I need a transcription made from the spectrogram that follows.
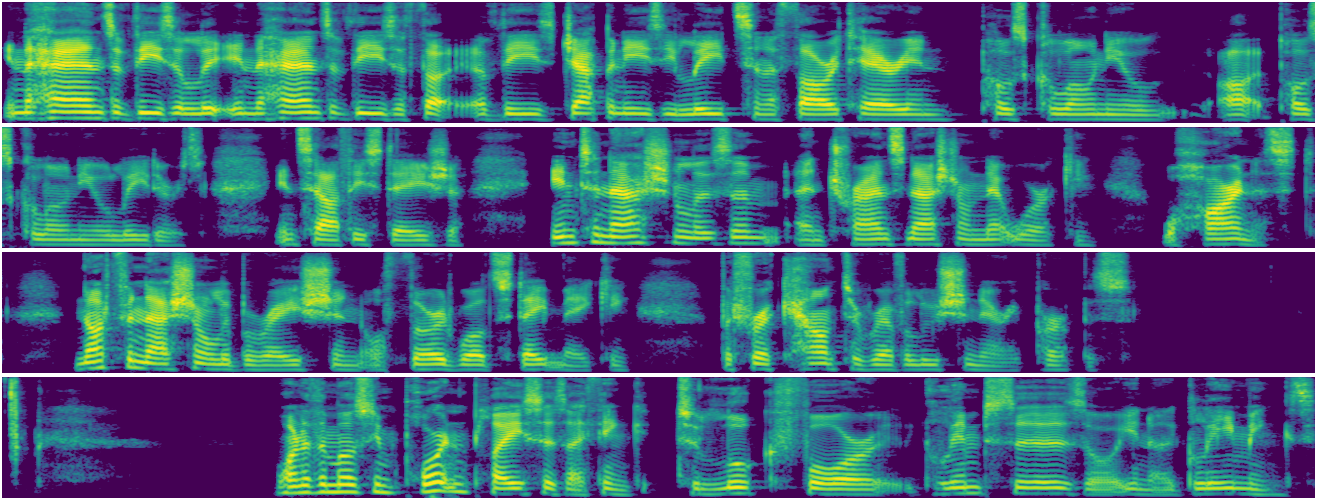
in the hands of these in the hands of these of these Japanese elites and authoritarian post-colonial uh, post-colonial leaders in Southeast Asia, internationalism and transnational networking were harnessed not for national liberation or third world state making, but for a counter-revolutionary purpose. One of the most important places I think to look for glimpses or you know gleamings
